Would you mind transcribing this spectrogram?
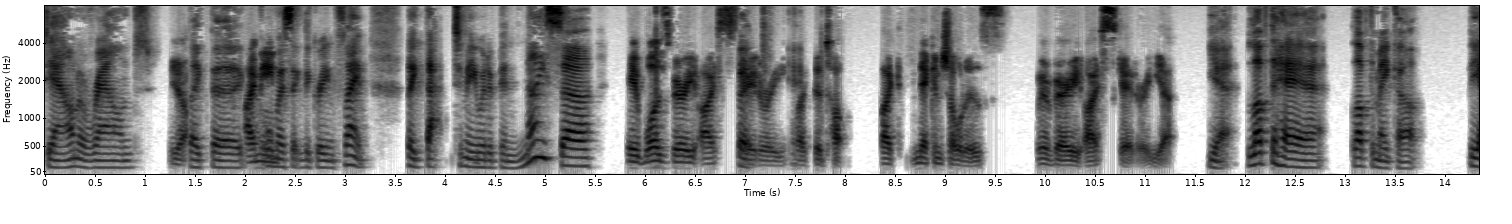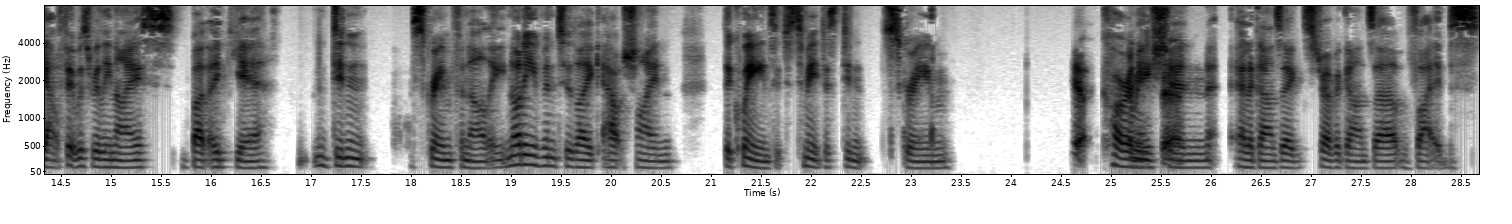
down around, yeah, like the I mean, almost like the green flame, like that to me would have been nicer. It was very ice skatery, but, like the top, like neck and shoulders were very ice skatery. Yeah, yeah. Love the hair, love the makeup. The outfit was really nice, but I, yeah, didn't scream finale. Not even to like outshine the queens. It just to me, it just didn't scream yeah coronation I mean, eleganza extravaganza vibes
